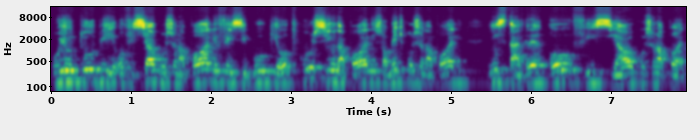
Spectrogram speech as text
o YouTube oficial Cursinho da Poli, o Facebook o Cursinho da Poli, somente Cursinho da Poli, Instagram oficial Cursinho da Poli.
